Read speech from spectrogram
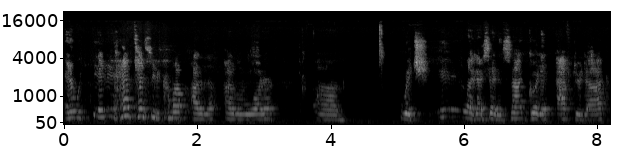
and it would it it had a tendency to come up out of the out of the water, um, which, eh, like I said, it's not good at after dark.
